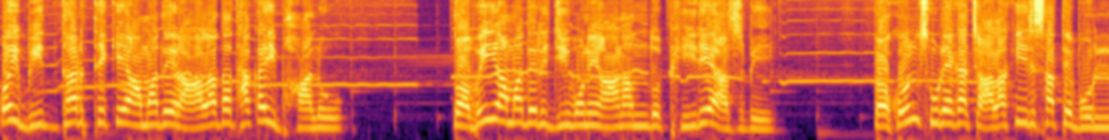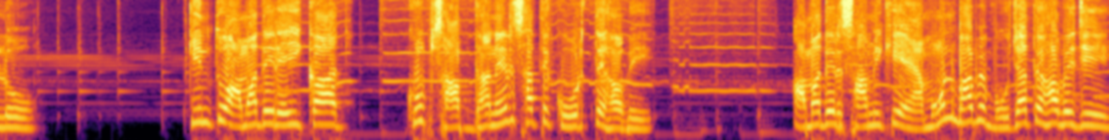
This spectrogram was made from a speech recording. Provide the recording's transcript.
ওই বৃদ্ধার থেকে আমাদের আলাদা থাকাই ভালো। তবেই আমাদের জীবনে আনন্দ ফিরে আসবে। তখন সুরেখা চালাকির সাথে বলল, কিন্তু আমাদের এই কাজ খুব সাবধানের সাথে করতে হবে। আমাদের স্বামীকে এমনভাবে বোঝাতে হবে যে,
